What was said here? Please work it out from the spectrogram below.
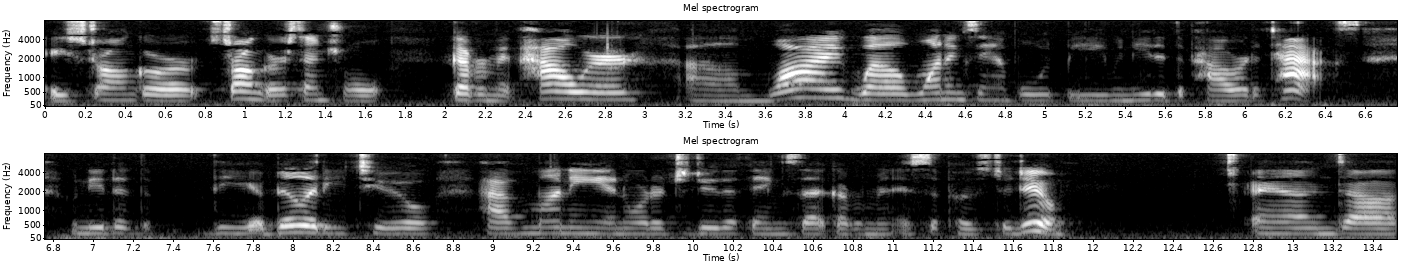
a stronger, stronger central government power. Um, why? Well, one example would be we needed the power to tax. We needed the, the ability to have money in order to do the things that government is supposed to do. And uh,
